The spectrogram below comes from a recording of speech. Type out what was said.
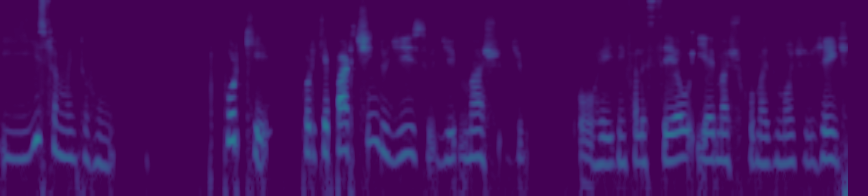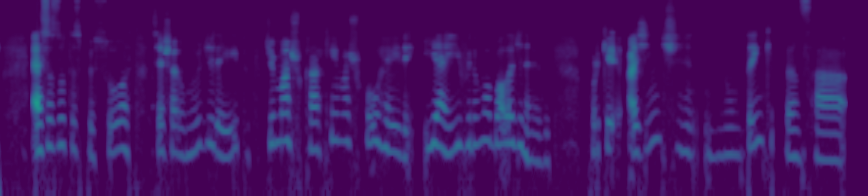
E isso é muito ruim. Por quê? Porque partindo disso, de macho, de o Hayden faleceu e aí machucou mais um monte de gente, essas outras pessoas se acharam no direito de machucar quem machucou o Hayden. E aí vira uma bola de neve. Porque a gente não tem que pensar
